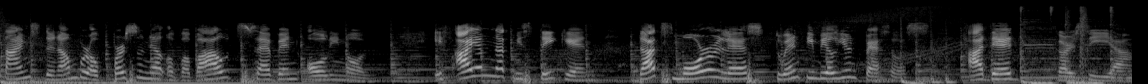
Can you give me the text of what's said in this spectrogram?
times the number of personnel of about 7 all in all. If I am not mistaken, that's more or less 20 million pesos, added Garcia.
